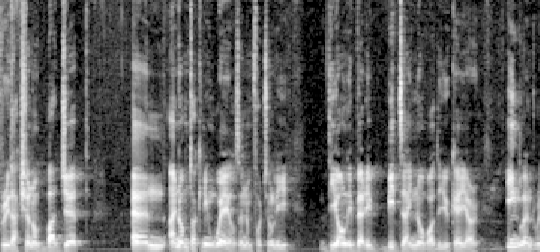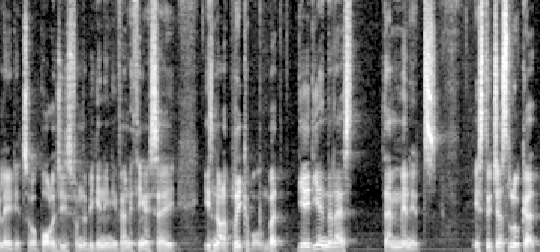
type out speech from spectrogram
reduction of budget. And I know I'm talking in Wales, and unfortunately, the only very bits I know about the UK are England related. So apologies from the beginning if anything I say is not applicable. But the idea in the last 10 minutes is to just look at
